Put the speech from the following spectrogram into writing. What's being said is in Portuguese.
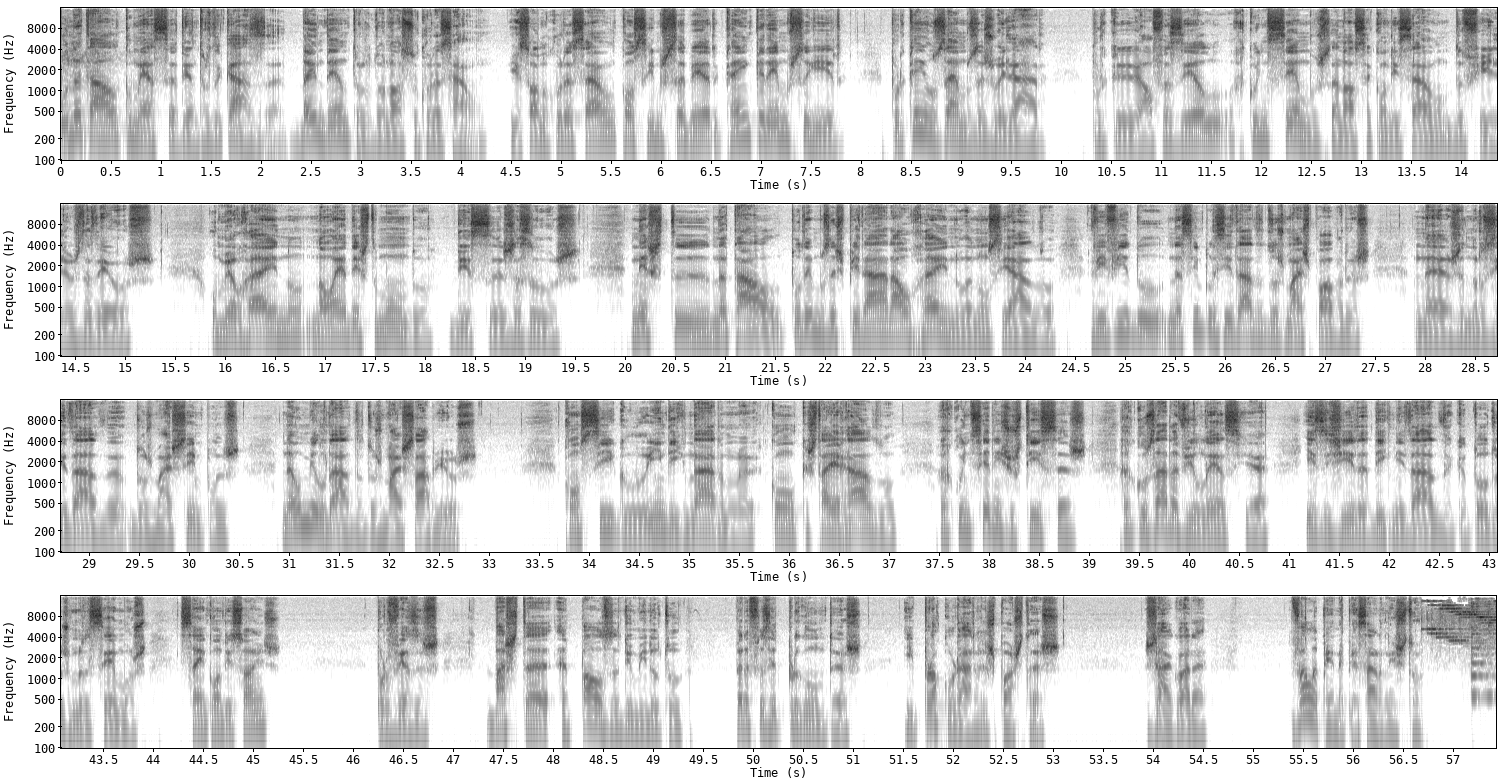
O Natal começa dentro de casa, bem dentro do nosso coração. E só no coração conseguimos saber quem queremos seguir, por quem ousamos ajoelhar, porque ao fazê-lo reconhecemos a nossa condição de filhos de Deus. O meu reino não é deste mundo, disse Jesus. Neste Natal podemos aspirar ao reino anunciado, vivido na simplicidade dos mais pobres na generosidade dos mais simples, na humildade dos mais sábios. Consigo indignar-me com o que está errado, reconhecer injustiças, recusar a violência, exigir a dignidade que todos merecemos sem condições? Por vezes, basta a pausa de um minuto para fazer perguntas e procurar respostas. Já agora, vale a pena pensar nisto.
